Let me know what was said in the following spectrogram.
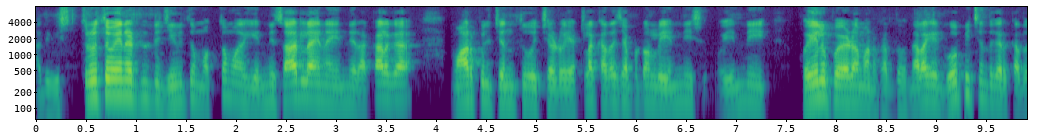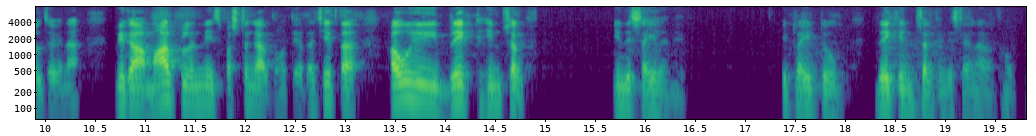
అది విస్తృతమైనటువంటి జీవితం. మొత్తం మనకి ఎన్నిసార్లు ఆయన ఎన్ని రకాలుగా మార్పులు చెందుతూ వచ్చాడో ఎట్లా కథ చెప్పడంలో ఎన్ని ఎన్ని కొయ్యలు పోయాడో మనకు అర్థమవుతుంది. అలాగే గోపీచంద్ గారి కథలు చదివినా మీకు ఆ మార్పులన్నీ స్పష్టంగా అర్థమవుతాయి. రచయిత how he break himself in the style అనేది. ఈ try to break himself in the style అని అర్థమవుతుంది.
